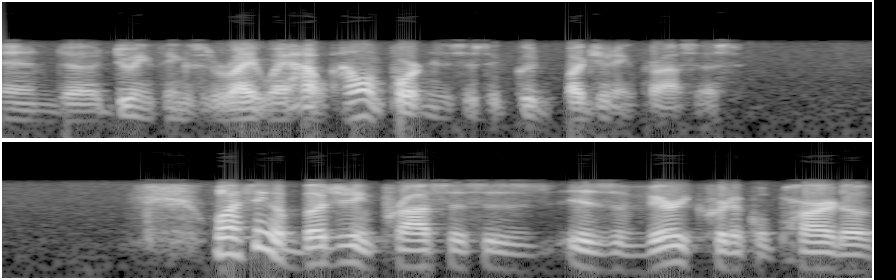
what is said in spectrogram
and uh, doing things the right way, how, how important is just a good budgeting process? Well, I think a budgeting process is is a very critical part of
